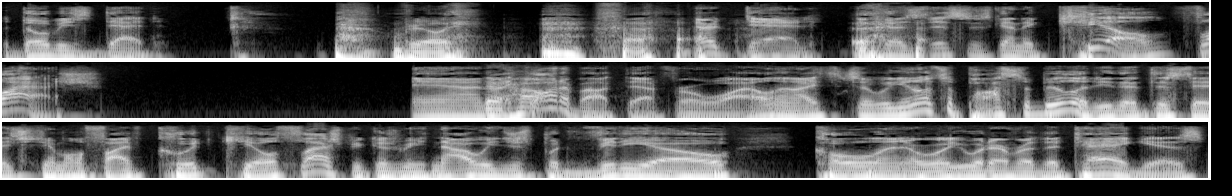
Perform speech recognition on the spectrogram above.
Adobe's dead. really? They're dead because this is going to kill Flash." And Yeah, I how- thought about that for a while, and I said, "Well, you know, it's a possibility that this HTML5 could kill Flash because we now we just put video colon or whatever the tag is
